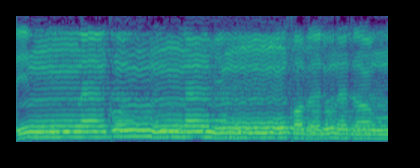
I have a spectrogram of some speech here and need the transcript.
إنا كنا من قبل ندعوه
